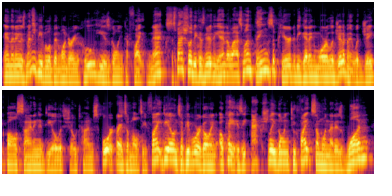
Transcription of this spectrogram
In the news, many people have been wondering who he is going to fight next, especially because near the end of last month, things appeared to be getting more legitimate with Jake Paul signing a deal with Showtime Sports. Right, it's a multi fight deal, and so people were going, okay, is he actually going to fight someone that is one,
